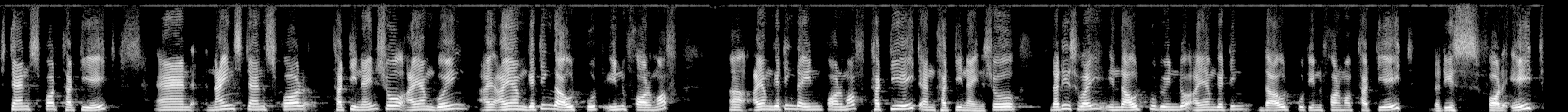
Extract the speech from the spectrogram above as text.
stands for 38 and 9 stands for 39 so i am going i, I am getting the output in form of uh, i am getting the in form of 38 and 39 so that is why in the output window i am getting the output in form of 38 that is for 8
